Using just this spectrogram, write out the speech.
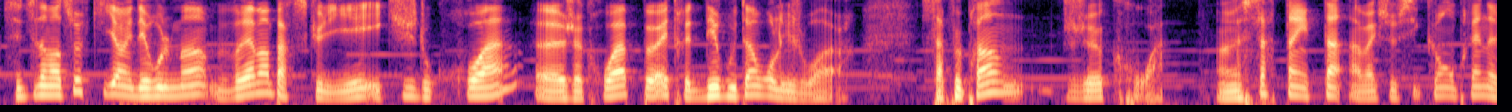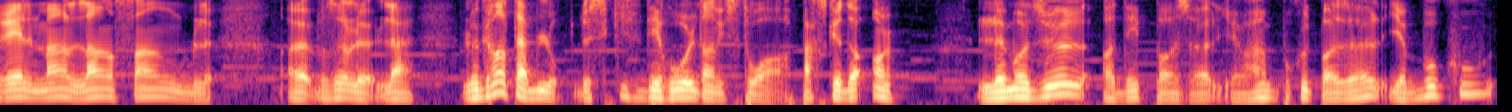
C'est une aventure qui a un déroulement vraiment particulier et qui, je crois, euh, je crois, peut être déroutant pour les joueurs. Ça peut prendre, je crois, un certain temps avant que ceux-ci comprennent réellement l'ensemble, euh, le, le, grand tableau de ce qui se déroule dans l'histoire. Parce que de un, le module a des puzzles. Il y a vraiment beaucoup de puzzles. Il y a beaucoup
